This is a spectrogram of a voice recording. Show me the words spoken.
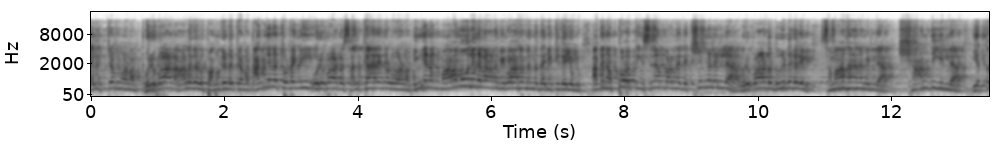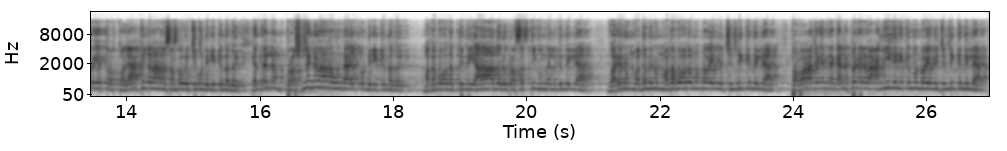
ഐറ്റം വേണം. ഒരുപാട് ആളുകൾ പങ്കെടുക്കണം. അങ്ങനെ തുടങ്ങി ഒരുപാട് സൽക്കാരങ്ങൾ വേണം. ഇങ്ങനെ മാമൂലുകളാണ് വിവാഹം എന്ന് ധരിക്കുകയും അതിനപ്പുറത്ത് ഇസ്ലാം പറഞ്ഞ ലക്ഷ്യങ്ങളില്ല. ഒരുപാട് വീടുകളിൽ സമാധാനമില്ല. ശാന്തിയില്ല. എത്രയെത്ര ത്വലാഖുകളാണ് സംഭവിച്ചുകൊണ്ടിരിക്കുന്നത്? എന്തെല്ലാം പ്രശ്നങ്ങളാണ് ഉണ്ടായിക്കൊണ്ടിരിക്കുന്നത്? മതബോധത്തിന് യാതൊരു പ്രസക്തിയും നൽകുന്നില്ല. വരനും വധുവിനും മതബോധമുണ്ടോ എന്ന് ചിന്തിക്കുന്നില്ല. പ്രവാചകന്റെ കൽപ്പനകളെ അംഗീകരിക്കുന്നുണ്ടോ എന്ന് ചിന്തിക്കുന്നില്ല.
